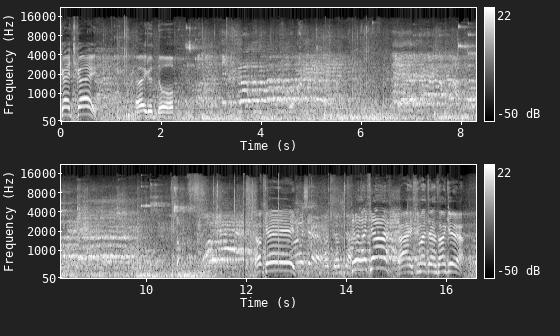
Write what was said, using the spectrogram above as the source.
近い近い。はいグッド。オッケー。はい、しまちゃん、サンキュー。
